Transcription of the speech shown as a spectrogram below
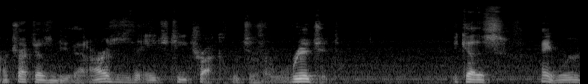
Our truck doesn't do that. Ours is the HT truck, which is rigid. Because, hey, we're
